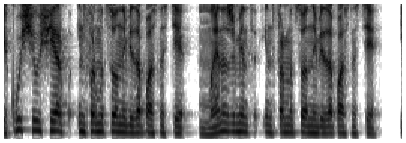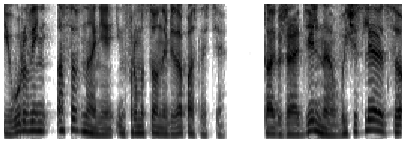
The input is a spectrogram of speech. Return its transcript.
текущий ущерб информационной безопасности, менеджмент информационной безопасности и уровень осознания информационной безопасности. Также отдельно вычисляются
